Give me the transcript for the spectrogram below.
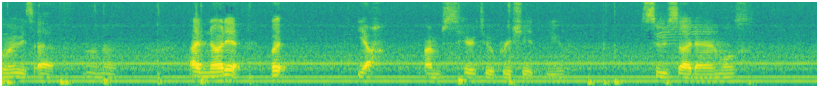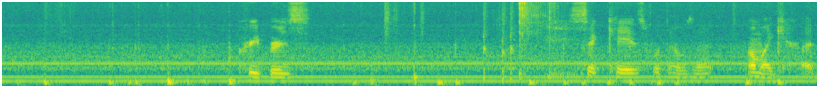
maybe it's F. I don't know. I have no idea. But, yeah. I'm here to appreciate view. Suicide animals. Creepers. Sick caves. What the hell was that? Oh my god.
